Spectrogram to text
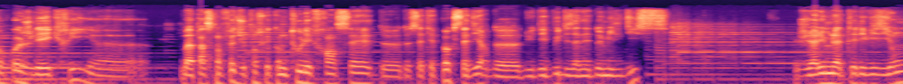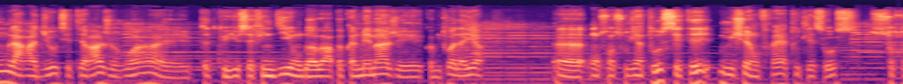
Pourquoi je l'ai écrit euh, bah Parce qu'en fait, je pense que comme tous les Français de, de cette époque, c'est-à-dire du début des années 2010, j'allume la télévision, la radio, etc. Je vois, et peut-être que Youssef Indy, on doit avoir à peu près le même âge, et comme toi d'ailleurs, euh, on s'en souvient tous, c'était Michel Onfray à toutes les sauces, sur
